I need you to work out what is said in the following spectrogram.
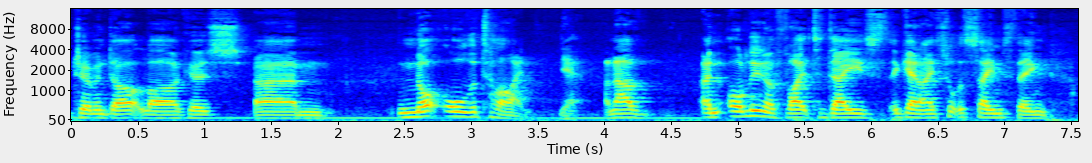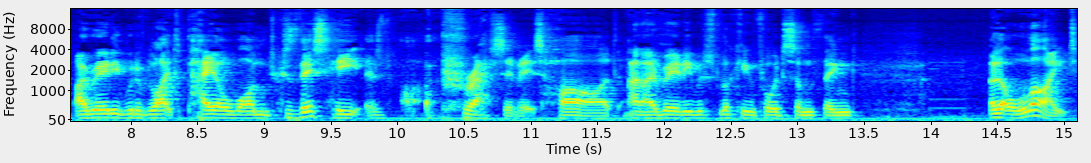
German dark lagers, um, not all the time. Yeah. And I, and oddly enough, like today's again, I thought the same thing. I really would have liked a pale one because this heat is oppressive. It's hard, and I really was looking forward to something a little light.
